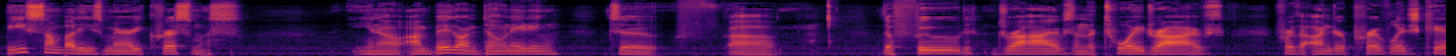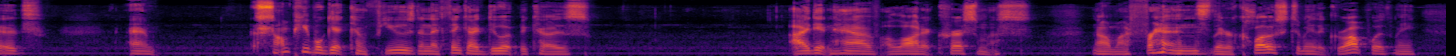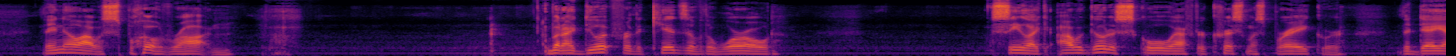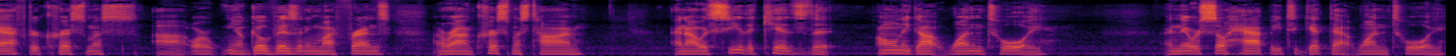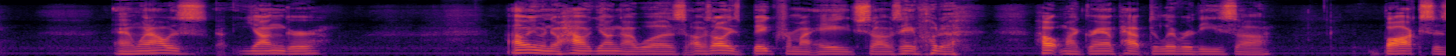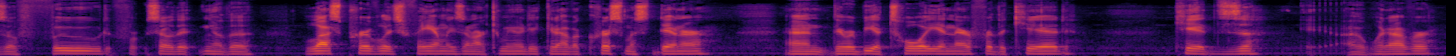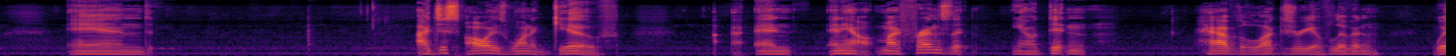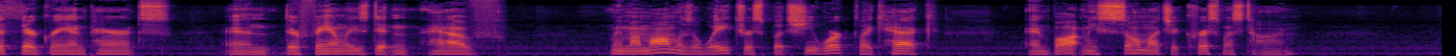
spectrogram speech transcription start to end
be somebody's Merry Christmas. You know, I'm big on donating to uh, the food drives and the toy drives for the underprivileged kids. And some people get confused and they think I do it because I didn't have a lot at Christmas. Now, my friends that are close to me that grew up with me, they know I was spoiled rotten. But I do it for the kids of the world. See, like, I would go to school after Christmas break or the day after Christmas uh, or you know go visiting my friends around Christmas time, and I would see the kids that only got one toy, and they were so happy to get that one toy. And when I was younger, I don't even know how young I was. I was always big for my age, so I was able to help my grandpap deliver these uh, boxes of food for, so that you know the less privileged families in our community could have a Christmas dinner and there would be a toy in there for the kid kids uh, whatever. And I just always want to give. And anyhow my friends that you know didn't have the luxury of living with their grandparents and their families didn't have I mean, my mom was a waitress, but she worked like heck and bought me so much at Christmas time.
